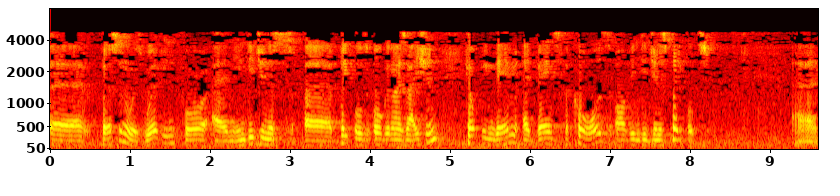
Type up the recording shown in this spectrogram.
uh, person was working for an Indigenous uh, peoples organisation, helping them advance the cause of Indigenous peoples. Uh,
